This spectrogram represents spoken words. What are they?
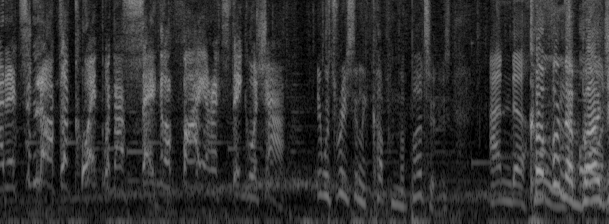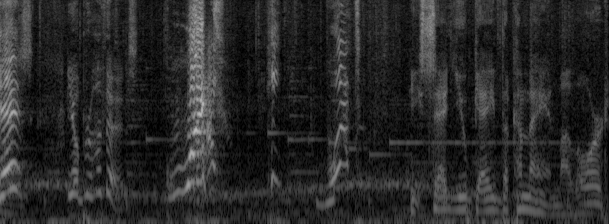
and it's not equipped with a single fire extinguisher. It was recently cut from the budget. And uh, cut from the budget? Your brothers. What? I, he what? He said you gave the command, my lord.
